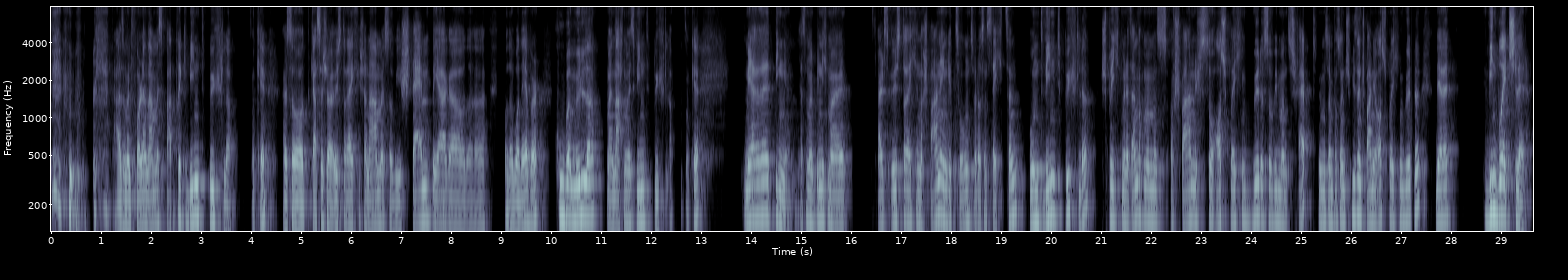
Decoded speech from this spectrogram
also mein voller Name ist Patrick Wind Büchler. Okay, also klassischer österreichischer Name, so wie Steinberger oder, oder whatever. Huber Müller, mein Nachname ist Wind Büchler. Okay, mehrere Dinge. Erstmal bin ich mal als Österreicher nach Spanien gezogen 2016 und Windbüchler spricht man jetzt einfach, wenn man es auf Spanisch so aussprechen würde, so wie man es schreibt, wenn man es einfach so in, wie es in Spanien aussprechen würde, wäre Windbuechler,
